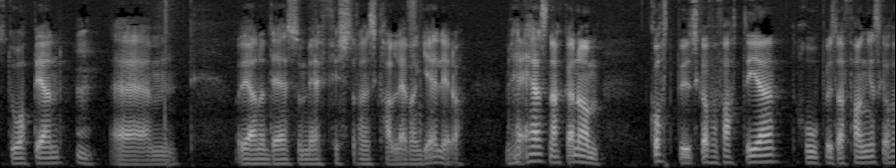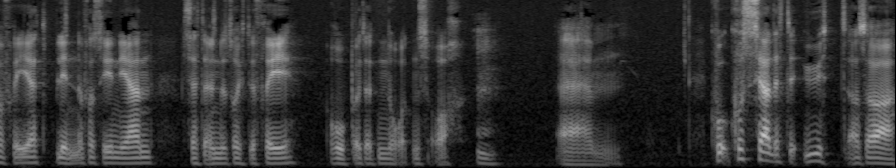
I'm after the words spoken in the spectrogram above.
sto opp igjen, um, og gjerne det som vi først og fremst kaller evangeliet da. Men her, her snakker han om godt budskap for fattige, rope ut av fangenskap for frihet, blinde for syn igjen, sette undertrykte fri, rope ut et nådens år. Um, hvor- hvordan ser dette ut, altså,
